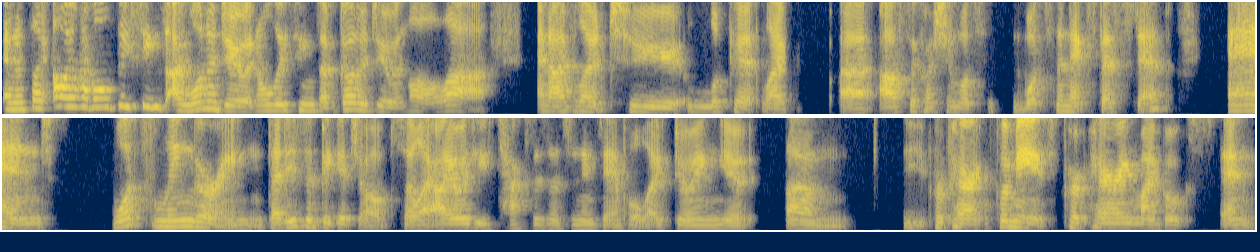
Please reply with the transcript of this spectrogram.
and it's like, oh, I have all these things I want to do and all these things I've got to do and la la la. And I've learned to look at like uh, ask the question, what's what's the next best step? And what's lingering that is a bigger job. So like I always use taxes as an example, like doing your um preparing for me, it's preparing my books and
